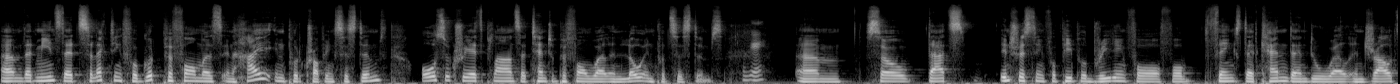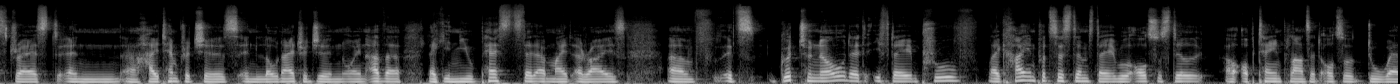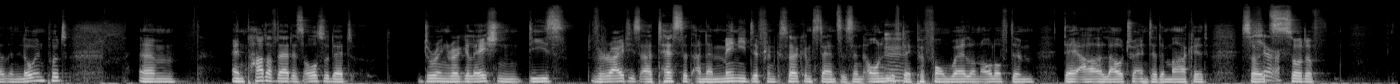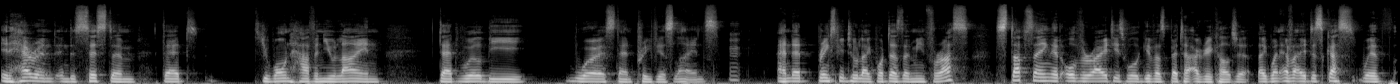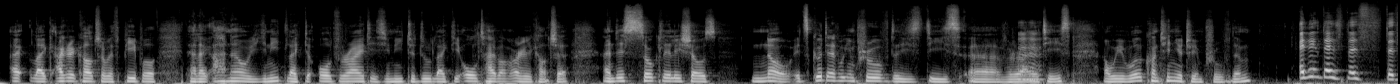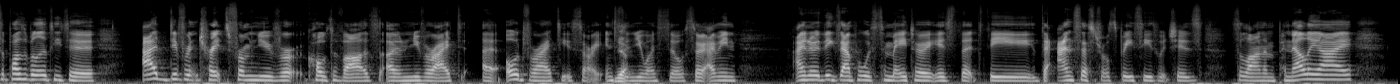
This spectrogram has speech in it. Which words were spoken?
Um, that means that selecting for good performers in high input cropping systems also creates plants that tend to perform well in low input systems. okay. Um, so that's interesting for people breeding for for things that can then do well in drought stressed in uh, high temperatures in low nitrogen or in other like in new pests that are, might arise. Um, it's good to know that if they improve like high input systems they will also still uh, obtain plants that also do well in low input. Um, and part of that is also that during regulation these varieties are tested under many different circumstances and only if Mm. they perform well on all of them they are allowed to enter the market so Sure. it's sort of inherent in the system that you won't have a new line that will be worse than previous lines Mm. and that brings me to like what does that mean for us stop saying that all varieties will give us better agriculture like whenever i discuss with like agriculture with people they're like oh no you need like the old varieties you need to do like the old type of agriculture and this so clearly shows no it's good that we improve these these uh, varieties and we will continue to improve them I think there's there's there's a possibility to add different traits from new ver- cultivars, uh, new variety, uh, old varieties, sorry, into Yeah. the new ones still. So I mean, I know the example with tomato is that the the ancestral species, which is Solanum pennellii,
